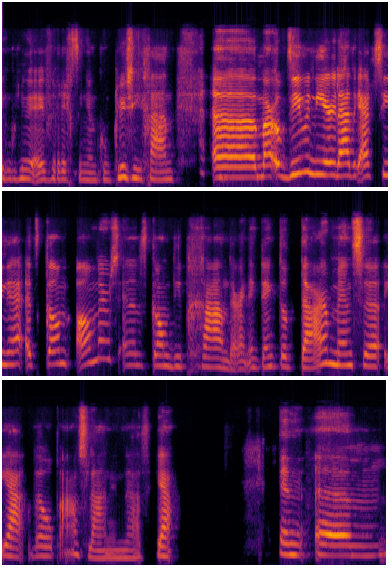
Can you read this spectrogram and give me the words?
Ik moet nu even richting een conclusie gaan. maar op die manier laat ik eigenlijk zien, hè, het kan anders en het kan diepgaander. En ik denk dat daar mensen ja, wel op aanslaan, inderdaad. Ja. En ehm,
